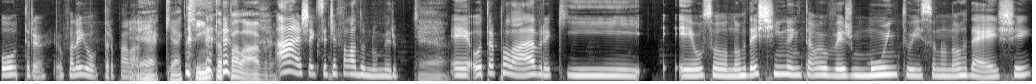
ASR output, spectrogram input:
Outra. Eu falei outra palavra. É, que é a quinta palavra. Ah, achei que você tinha falado o número. É. É, outra palavra que eu sou nordestina, então eu vejo muito isso no Nordeste.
